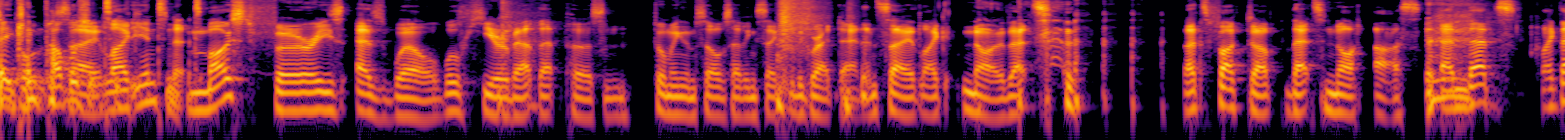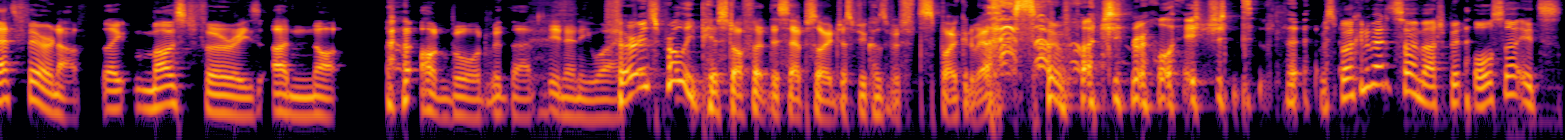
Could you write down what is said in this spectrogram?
they can publish say, it to like, the internet. Most furries as well will hear about that person filming themselves having sex with a Great Dane and say like, no, that's that's fucked up. That's not us. And that's like that's fair enough. Like most furries are not on board with that in any way. Fur is probably pissed off at this episode just because we've spoken about this so much in relation to that. We've spoken about it so much, but also it's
